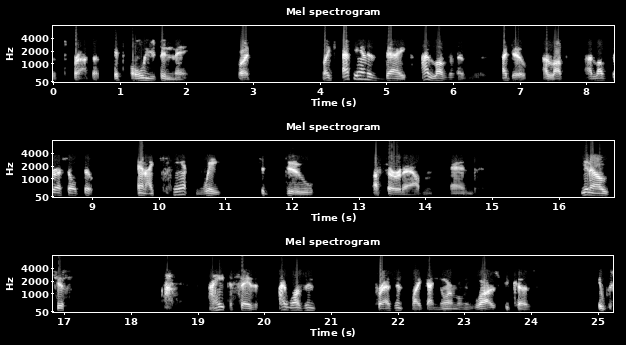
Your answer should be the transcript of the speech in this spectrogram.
it's process. It's always been me, but like at the end of the day, I love Resolute. I do. I love it. I love Threshold too, and I can't wait to do a third album and you know just I hate to say this, I wasn't present like I normally was because it was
